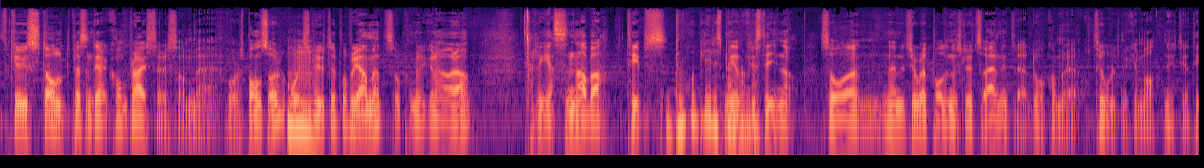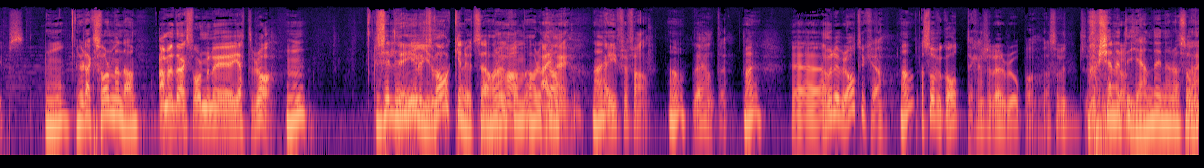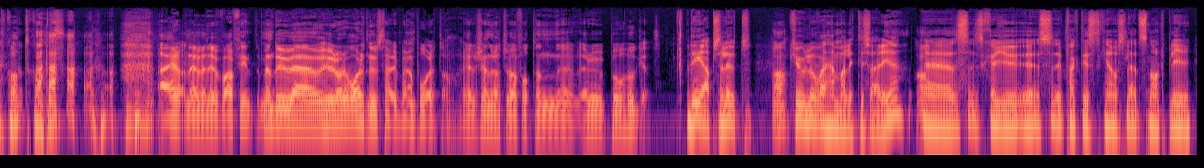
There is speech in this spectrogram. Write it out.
ska ju stolt presentera Compriser som eh, vår sponsor. Och i slutet på programmet så kommer ni kunna höra tre snabba tips Då blir det med spännande. Kristina. Så eh, när ni tror att podden är slut så är den inte det. Då kommer det otroligt mycket matnyttiga tips. Mm. Hur är dagsformen då? Ja men dagsformen är jättebra. Mm. Du ser lite liksom- nyvaken ut. Så här. har, du, kom, har du nej, pratat? nej, Nej. nej för fan. Ja. Det är jag inte. Nej. Eh, ja, men det är bra tycker jag. Ja. Jag sover gott, det kanske är det det beror på. Jag sover, Jag känner inte igen dig när du har sovit gott kompis. nej, då, nej men det är bara fint. Men du, eh, hur har det varit nu så här i början på året då? Känner du att du har fått en, eh, är du på hugget? Det är absolut. Ja, Kul att vara hemma lite i Sverige. Ja. Eh, ska ju eh, faktiskt kan jag avslöja att snart blir,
